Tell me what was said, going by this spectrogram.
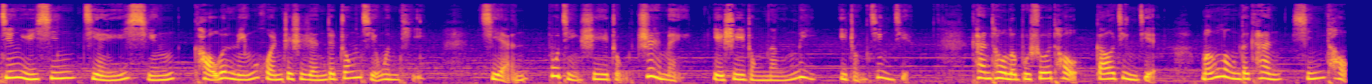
精于心，简于行。拷问灵魂，这是人的终极问题。简不仅是一种智美，也是一种能力，一种境界。看透了不说透，高境界。朦胧的看，心透；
